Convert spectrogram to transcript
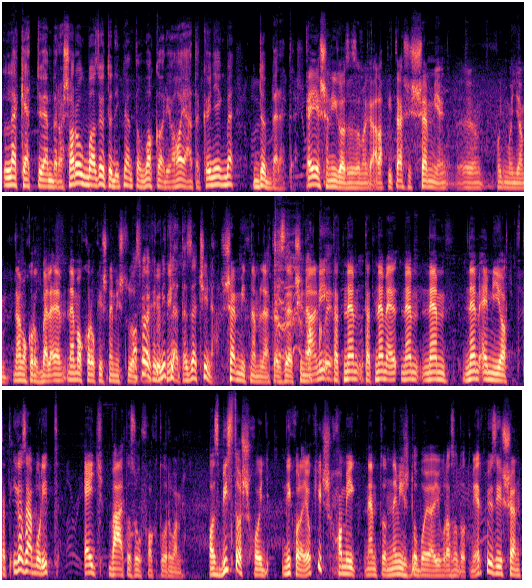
le kettő ember a sarokba, az ötödik nem tudom, vakarja a haját a könnyékbe, döbbenetes. Teljesen igaz ez a megállapítás, és semmilyen, hogy mondjam, nem akarok bele, nem akarok és nem is tudok Azt mondok, hogy mit lehet ezzel csinálni? Semmit nem lehet ezzel csinálni, akkor... tehát, nem, tehát nem, nem, nem, nem emiatt, tehát igazából itt egy változó faktor van. Az biztos, hogy Nikola Jokic, ha még nem tudom, nem is dobolja jól az adott mérkőzésen,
